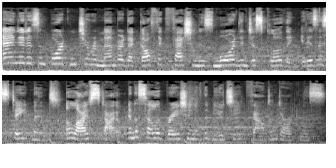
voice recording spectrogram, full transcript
And it is important to remember that Gothic fashion is more than just clothing. It is a statement, a lifestyle, and a celebration of the beauty found in darkness.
